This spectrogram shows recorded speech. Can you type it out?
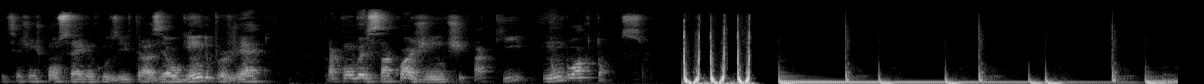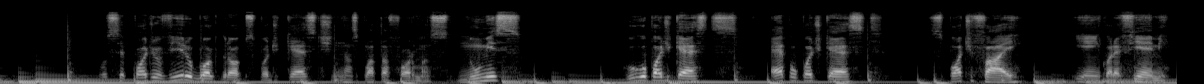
e se a gente consegue inclusive trazer alguém do projeto para conversar com a gente aqui num Block Talks. Você pode ouvir o Block Drops Podcast nas plataformas Numis, Google Podcasts, Apple Podcast, Spotify e Anchor FM.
